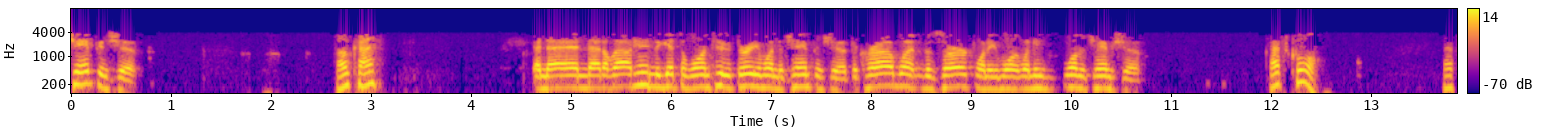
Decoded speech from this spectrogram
championship, Okay. and then that allowed him to get the one, two, three, and win the championship. The crowd went berserk when he won when he won the championship. That's cool. That's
